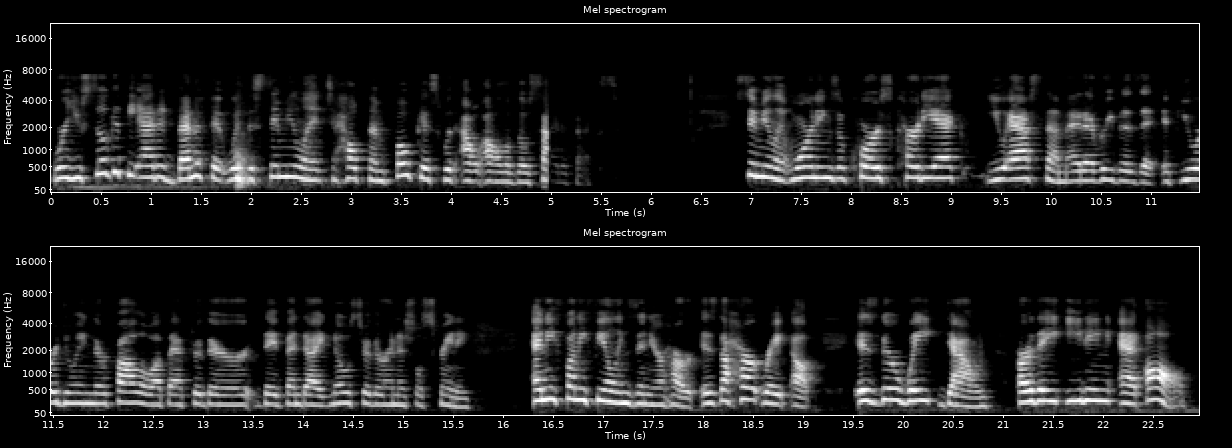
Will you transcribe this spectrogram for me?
where you still get the added benefit with the stimulant to help them focus without all of those side effects. Stimulant warnings, of course, cardiac, you ask them at every visit if you are doing their follow-up after they're, they've been diagnosed or their initial screening. Any funny feelings in your heart? Is the heart rate up? Is their weight down? Are they eating at all?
